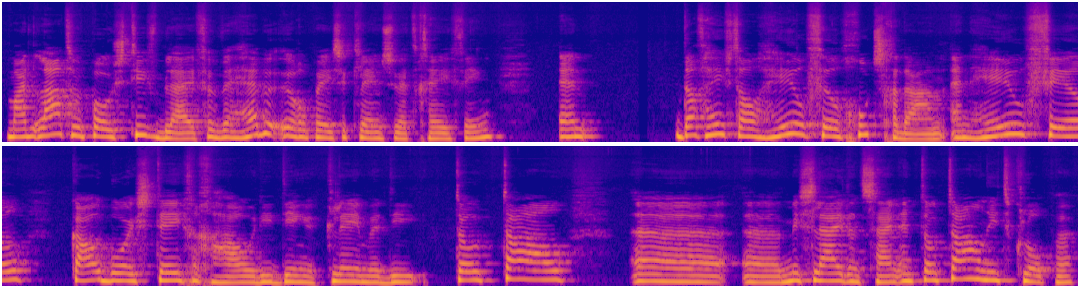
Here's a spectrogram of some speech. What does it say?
Maar laten we positief blijven. We hebben Europese claimswetgeving. En dat heeft al heel veel goeds gedaan. En heel veel cowboys tegengehouden die dingen claimen die totaal uh, uh, misleidend zijn en totaal niet kloppen.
